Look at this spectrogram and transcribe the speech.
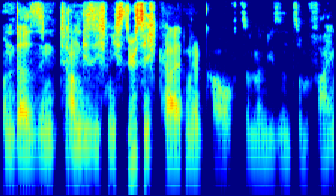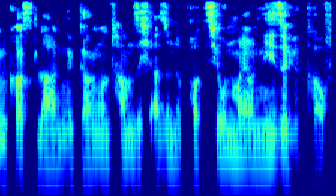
und da sind, haben die sich nicht Süßigkeiten gekauft, sondern die sind zum Feinkostladen gegangen und haben sich also eine Portion Mayonnaise gekauft.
